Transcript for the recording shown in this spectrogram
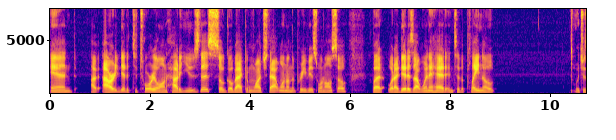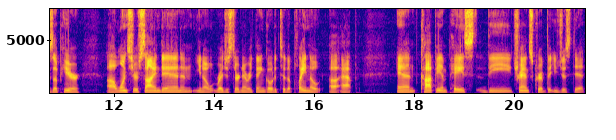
And I, I already did a tutorial on how to use this, so go back and watch that one on the previous one also. But what I did is I went ahead into the play note, which is up here. Uh, once you're signed in and you know registered and everything, go to, to the Playnote uh, app and copy and paste the transcript that you just did.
